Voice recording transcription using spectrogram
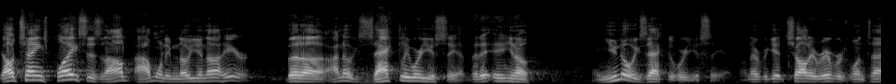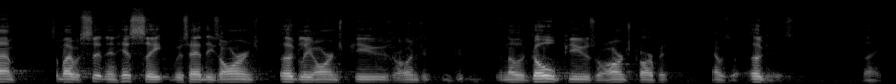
y'all change places, and I'll, I won't even know you're not here. But uh, I know exactly where you sit. But, it, you know, and you know exactly where you sit. I'll never forget Charlie Rivers one time. Somebody was sitting in his seat, was had these orange, ugly orange pews, or orange, know, gold pews with orange carpet. That was the ugliest thing.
